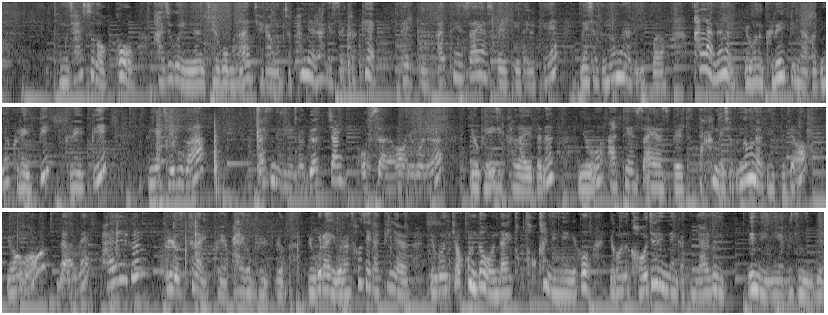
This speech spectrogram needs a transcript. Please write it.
도무지 할 수가 없고 가지고 있는 재고만 제가 먼저 판매를 하겠어요. 이렇게 벨트, 아트앤 사이언스 벨트에다 이렇게 매셔도 너무나도 이뻐요. 컬러는 요거는 그레이빛 나거든요. 그레이빛, 그레이빛. 근데 재고가 말씀드리는 거 몇 장 없어요. 요거는 요 베이지 컬러에다는 요 아트 앤 사이언스 벨트 딱 매셔도 너무나도 이쁘죠? 요거 그다음에 밝은 블루 스트라이프예요. 밝은 블루. 요거랑 요거랑 소재가 틀려요. 요건 조금 더 원단이 톡톡한 린넨이고 요거는 거절 린넨 같은 얇은 린넨이에요. 미즈님들.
